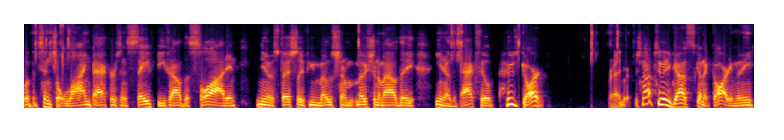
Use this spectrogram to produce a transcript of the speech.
with potential linebackers and safeties out of the slot, and you know especially if you motion motion them out of the you know the backfield, who's guarding? Right. There's not too many guys that's going to guard him. I mean,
